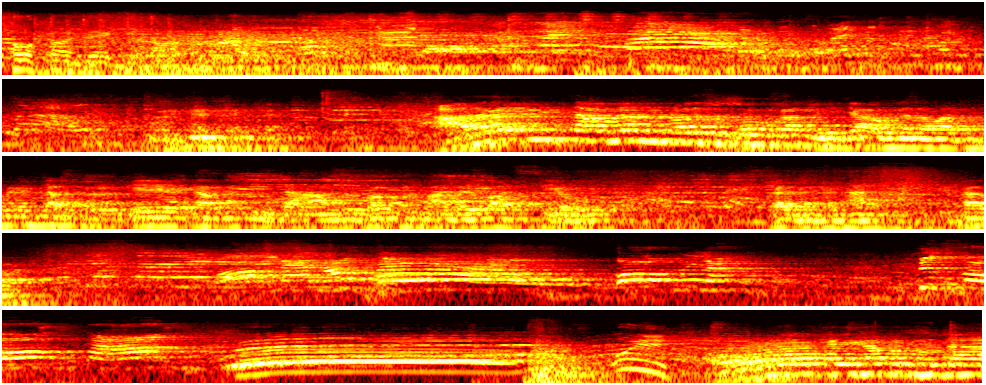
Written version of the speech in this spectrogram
เด็กร้องเอาละครับติดตามด้านน้อยสุดสมครับหรือจะเอาเงินรางวัลไปจัดโอเคครับติดตามดูว่าจะมาได้ว่าเสียวกันขนาดไหนนะครับอุ้ยโอเคครับขอบคุณได้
